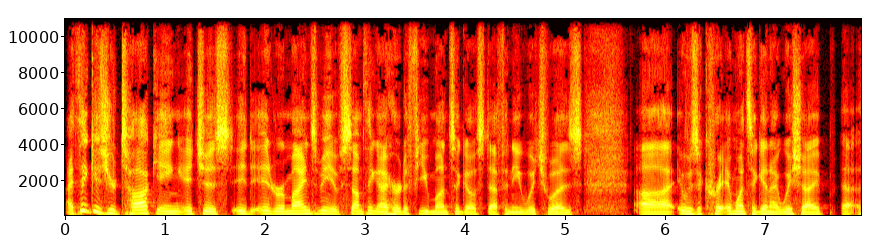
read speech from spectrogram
I think as you're talking, it just it, it reminds me of something I heard a few months ago, Stefanie, which was uh, it was a and once again I wish I uh,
